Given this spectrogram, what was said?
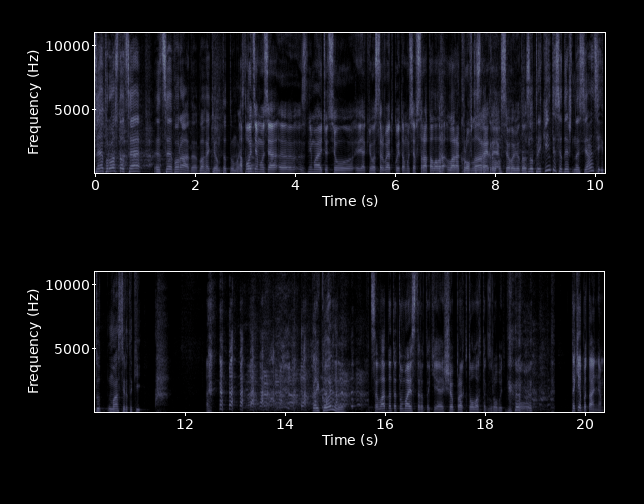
Це просто це, це порада багатьом тату А потім оця, е, знімають оцю як його, серветку, і там оця всрата Лара, Лара Крофт, Лара знаєте, Крофт. як з цього відосу. Ну прикинь, ти сидиш на сеансі, і тут мастер такий. Прикольно. Це ладно тату-майстер такий, а що проктолог так зробить. О. Таке питання.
